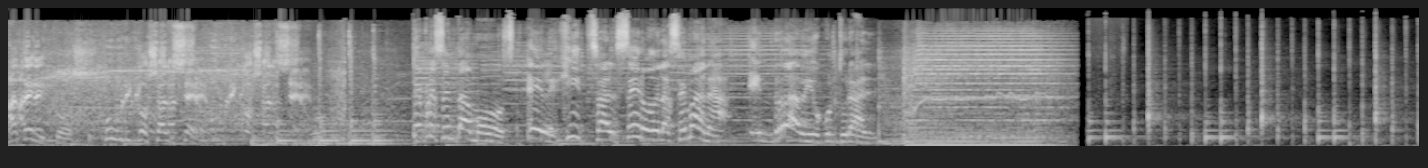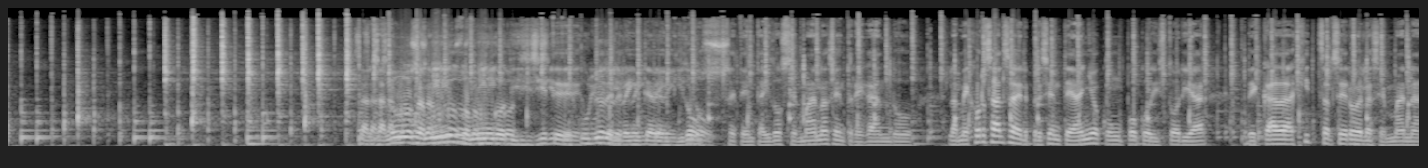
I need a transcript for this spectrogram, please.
Atentos, público salsero. Público salsero. Te presentamos el hit salsero de la semana en Radio Cultural. Saludos amigos, domingo 17 de julio del 2022, 72 semanas entregando la mejor salsa del presente año con un poco de historia de cada hit salsero de la semana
